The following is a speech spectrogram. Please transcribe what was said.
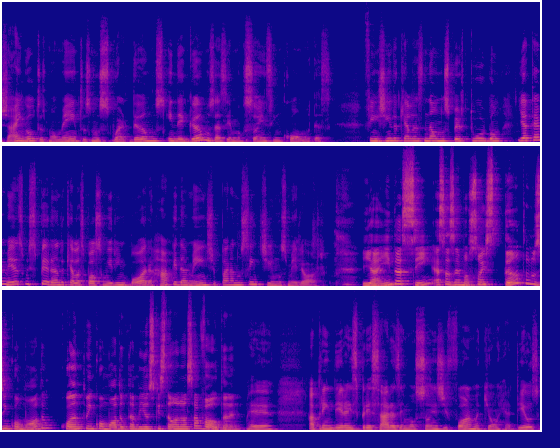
já em outros momentos, nos guardamos e negamos as emoções incômodas, fingindo que elas não nos perturbam e até mesmo esperando que elas possam ir embora rapidamente para nos sentirmos melhor. E ainda assim, essas emoções tanto nos incomodam quanto incomodam também os que estão à nossa volta, né? É. Aprender a expressar as emoções de forma que honre a Deus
